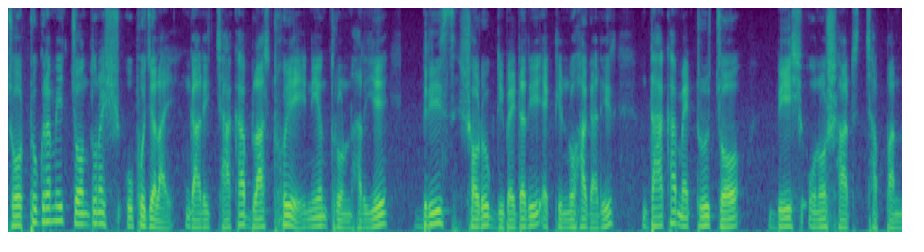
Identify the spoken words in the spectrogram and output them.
চট্টগ্রামের চন্দনাইশ উপজেলায় গাড়ির চাকা ব্লাস্ট হয়ে নিয়ন্ত্রণ হারিয়ে ব্রিজ সড়ক ডিভাইডারে একটি নোহা গাড়ির ঢাকা মেট্রো চ বিশ উনষাট ছাপ্পান্ন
